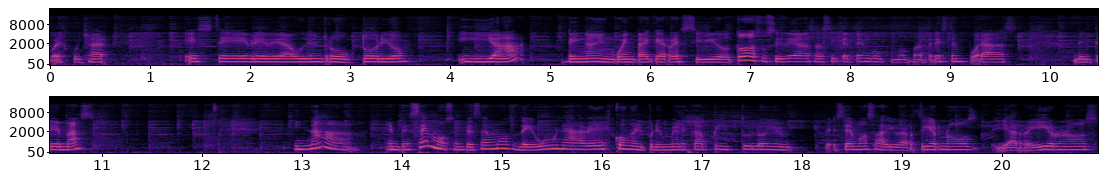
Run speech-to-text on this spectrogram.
por escuchar este breve audio introductorio. Y ya tengan en cuenta que he recibido todas sus ideas, así que tengo como para tres temporadas de temas. Y nada, empecemos, empecemos de una vez con el primer capítulo y empecemos a divertirnos y a reírnos.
